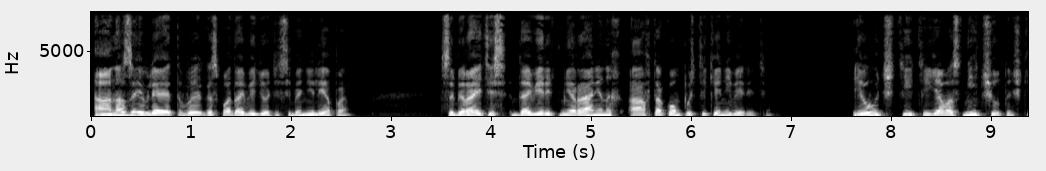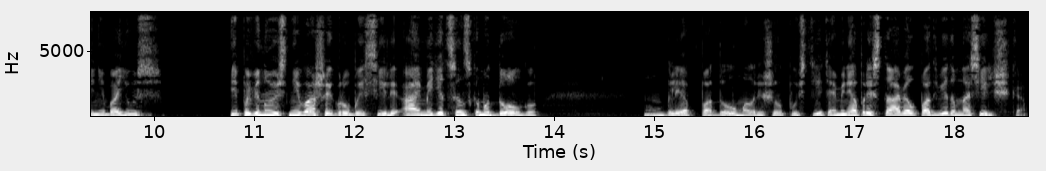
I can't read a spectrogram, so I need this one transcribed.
А она заявляет, вы, господа, ведете себя нелепо, собираетесь доверить мне раненых, а в таком пустяке не верите. И учтите, я вас ни чуточки не боюсь и повинуюсь не вашей грубой силе, а медицинскому долгу. Глеб подумал, решил пустить, а меня приставил под видом носильщика.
